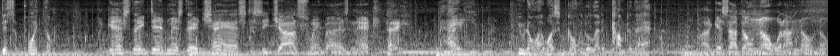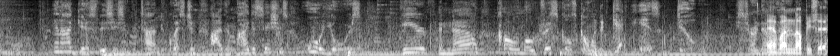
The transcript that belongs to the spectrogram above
disappoint them. I guess they did miss their chance to see John swing by his neck. Hey, hey, you know I wasn't going to let it come to that. I guess I don't know what I know no more. And I guess this isn't the time to question either my decisions or yours. Here and now, Colm O'Driscoll's going to get his due. He's turned out. Ei vaan napisee.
